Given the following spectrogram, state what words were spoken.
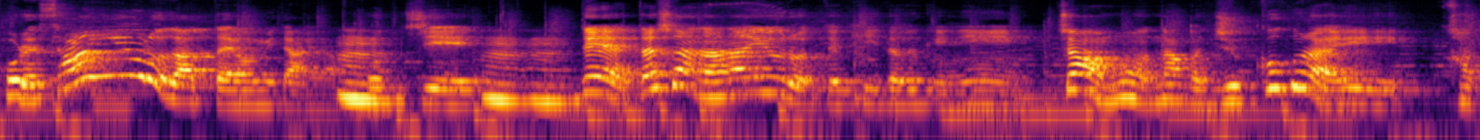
これ3ユーロだったよみたいな、うん。こっち、うんうん。で私は7ユーロって聞いた時にじゃあもうなんか10個ぐらい買っ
